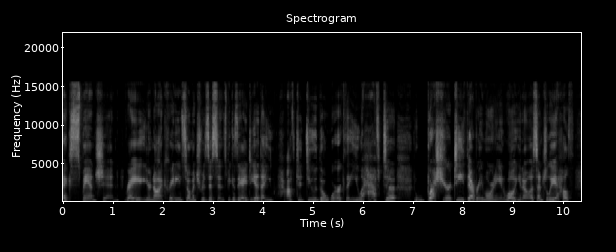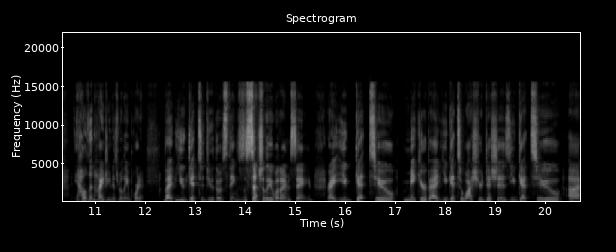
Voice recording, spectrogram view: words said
expansion, right? You're not creating so much resistance because the idea that you have to do the work, that you have to brush your teeth every morning, well, you know, essentially health health and hygiene is really important. But you get to do those things is essentially what I'm saying, right? You get to make your bed, you get to wash your dishes, you get to uh,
